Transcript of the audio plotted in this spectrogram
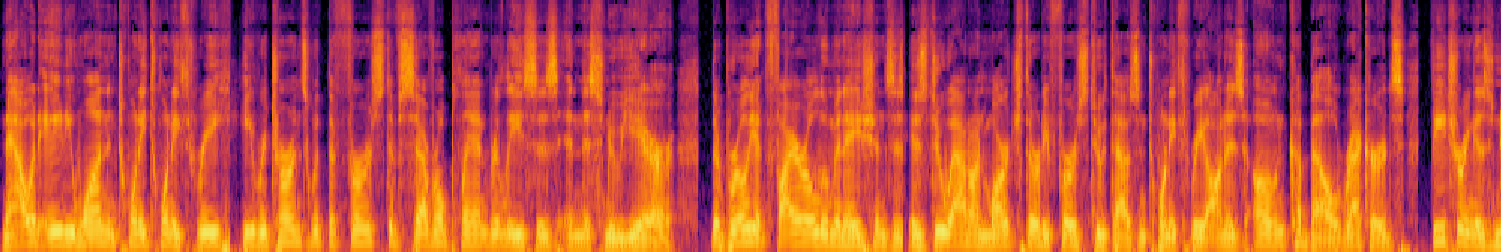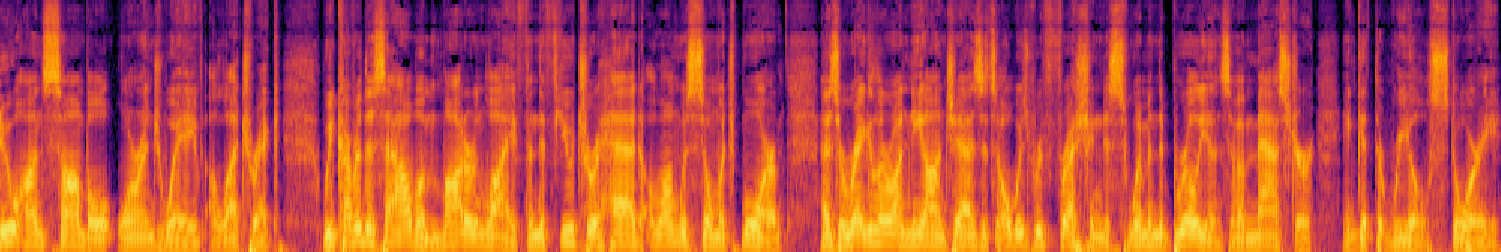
Now at 81 in 2023, he returns with the first of several planned releases in this new year. The brilliant Fire Illuminations is due out on March 31st, 2023 on his own Kabell Records, featuring his new ensemble Orange Wave Electric. We cover this album, modern life, and the future ahead, along with so much more. As a regular on Neon Jazz, it's always refreshing to swim in the brilliance of a master and get the real story.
